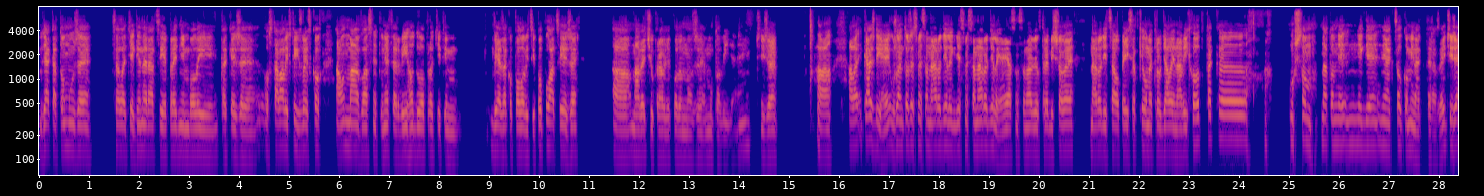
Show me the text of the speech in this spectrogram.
vďaka tomu, že celé tie generácie pred ním boli také, že ostávali v tých zväzkoch a on má vlastne tú nefér výhodu oproti tým viac ako polovici populácie, že a má väčšiu pravdepodobnosť, že mu to vyjde. Čiže a, ale každý, hej, už len to, že sme sa narodili, kde sme sa narodili, hej, ja som sa narodil v Trebišove, narodiť sa o 50 km ďalej na východ, tak uh, už som na tom nie, niekde nejak celkom inak teraz. Hej. Čiže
